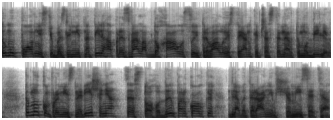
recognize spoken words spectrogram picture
Тому повністю безлімітна пільга призвела б до хаосу і тривалої стоянки частини автомобілів. Тому компромісне рішення це 100 годин парковки для ветеранів щомісяця.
